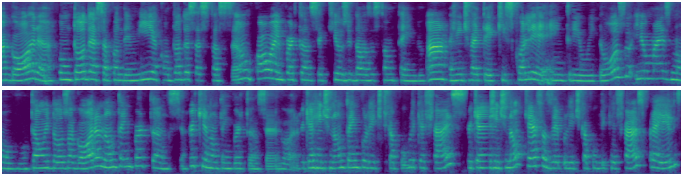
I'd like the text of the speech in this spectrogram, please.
Agora, com toda essa pandemia, com toda essa situação, qual a importância que os idosos estão tendo? Ah, a gente vai ter que escolher entre o idoso e o mais novo. Então, o idoso agora não tem importância. Por que não tem importância? Agora. Porque a gente não tem política pública eficaz, porque a gente não quer fazer política pública eficaz para eles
